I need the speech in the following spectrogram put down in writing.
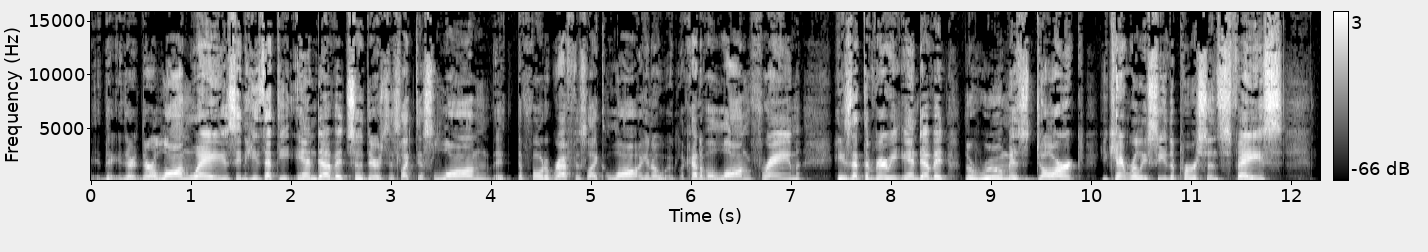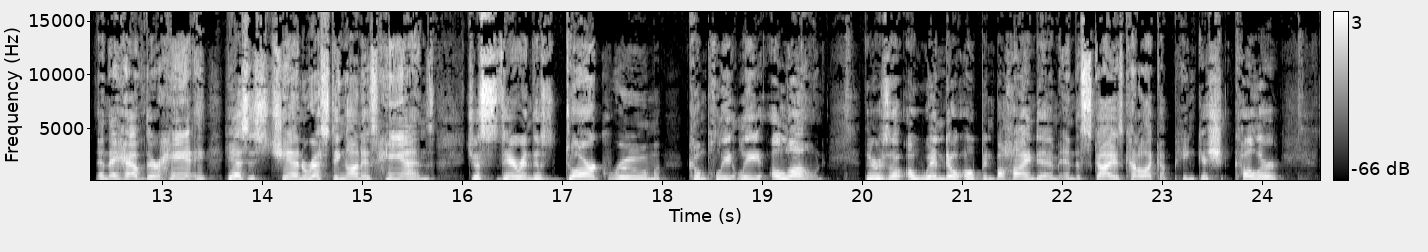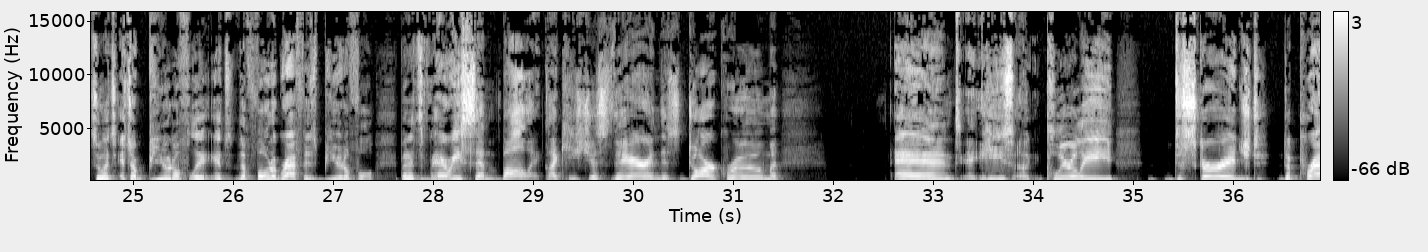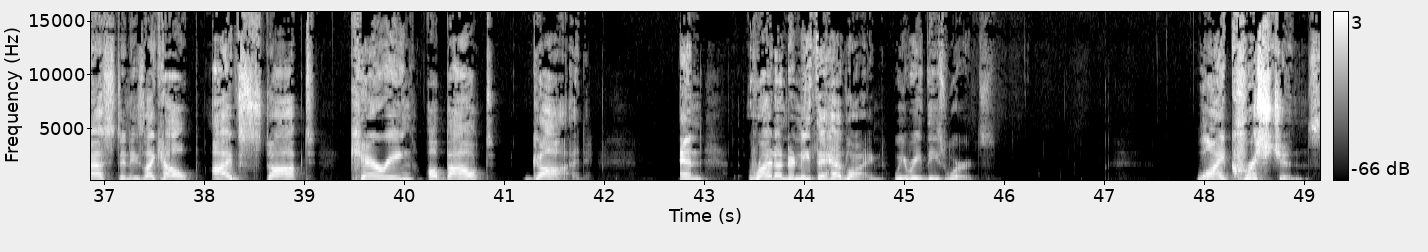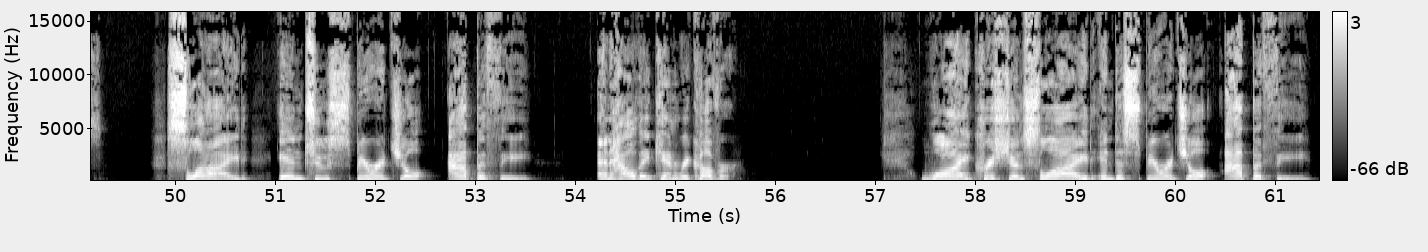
they're, they're long ways and he's at the end of it. So there's this like this long, the photograph is like long, you know, kind of a long frame. He's at the very end of it. The room is dark. You can't really see the person's face. And they have their hand, he has his chin resting on his hands, just there in this dark room, completely alone. There's a, a window open behind him, and the sky is kind of like a pinkish color. So it's it's a beautifully it's the photograph is beautiful, but it's very symbolic. Like he's just there in this dark room and he's uh, clearly discouraged, depressed and he's like, "Help. I've stopped caring about God." And right underneath the headline, we read these words. Why Christians slide into spiritual apathy and how they can recover. Why Christians slide into spiritual apathy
